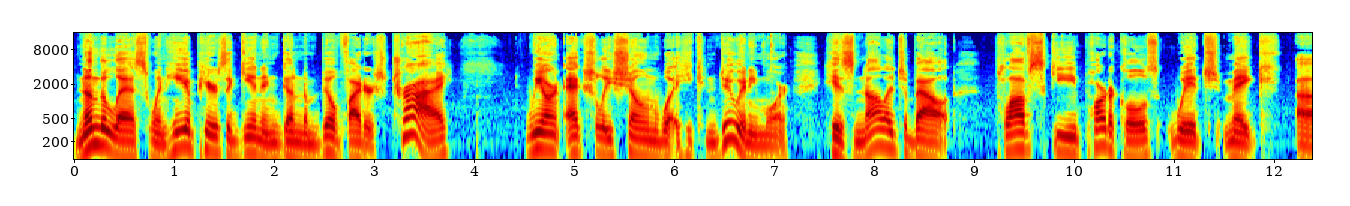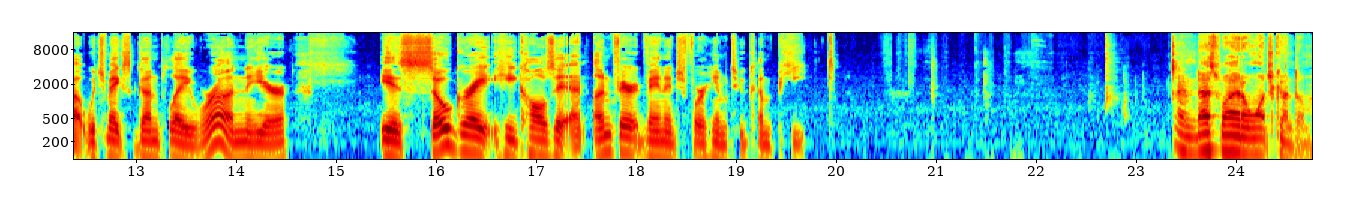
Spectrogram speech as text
Nonetheless, when he appears again in Gundam Build Fighters Try, we aren't actually shown what he can do anymore. His knowledge about Plavsky particles, which make uh, which makes gunpla run here, is so great he calls it an unfair advantage for him to compete. And that's why I don't watch Gundam.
